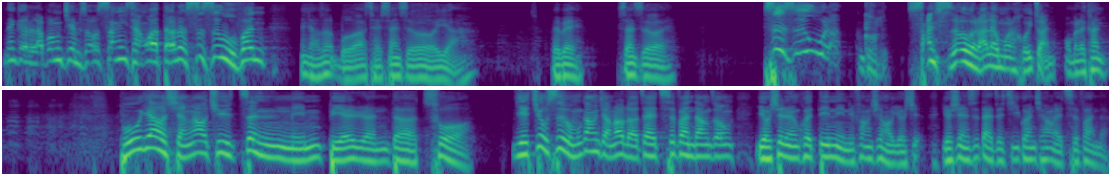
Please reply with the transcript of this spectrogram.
那个老邦 James 哦，上一场哇得了四十五分。你讲说我啊，才三十二而已啊，贝贝，三十二，四十五了，三十二，来来，我们来回转，我们来看，不要想要去证明别人的错，也就是我们刚刚讲到的，在吃饭当中，有些人会盯你，你放心好，有些有些人是带着机关枪来吃饭的，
